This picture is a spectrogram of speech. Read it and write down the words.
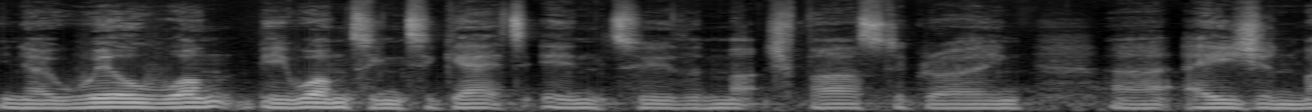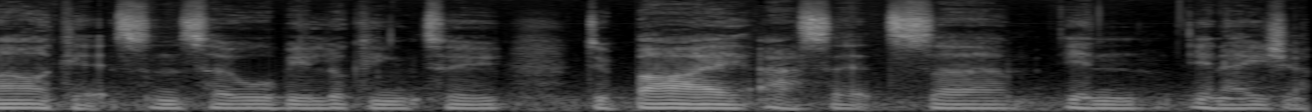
you know, will want, be wanting to get into the much faster growing uh, Asian markets. And so we'll be looking to, to buy assets uh, in, in Asia.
